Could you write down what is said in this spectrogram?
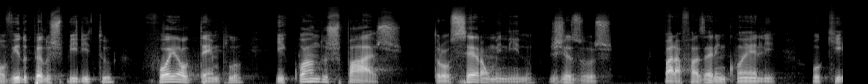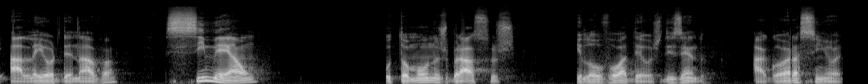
Movido pelo Espírito, foi ao templo e quando os pais trouxeram o menino, Jesus, para fazerem com ele o que a lei ordenava, Simeão o tomou nos braços e louvou a Deus, dizendo: Agora, Senhor,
